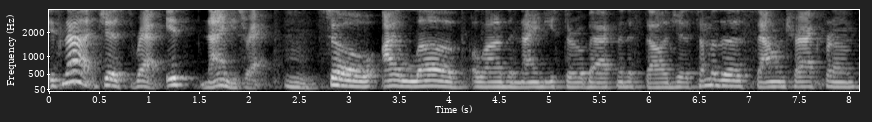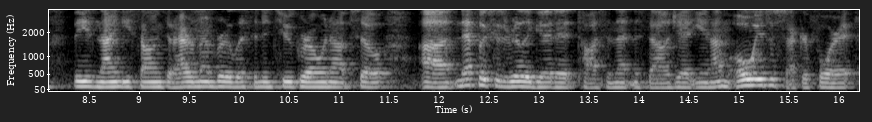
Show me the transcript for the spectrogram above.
it's not just rap; it's '90s rap. Mm. So I loved a lot of the '90s throwback, the nostalgia, some of the soundtrack from these '90s songs that I remember listening to growing up. So uh, Netflix is really good at tossing that nostalgia at you, and I'm always a sucker for it.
